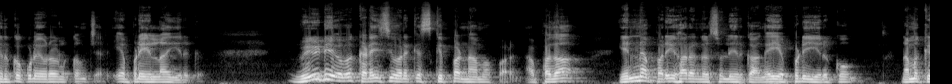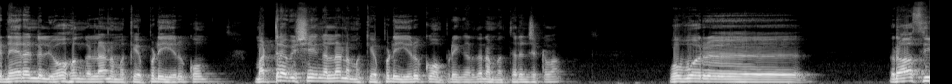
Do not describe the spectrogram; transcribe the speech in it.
இருக்கக்கூடியவர்களுக்கும் சரி எப்படியெல்லாம் இருக்குது வீடியோவை கடைசி வரைக்கும் ஸ்கிப் பண்ணாமல் பாருங்கள் அப்போ தான் என்ன பரிகாரங்கள் சொல்லியிருக்காங்க எப்படி இருக்கும்? நமக்கு நேரங்கள் யோகங்கள்லாம் நமக்கு எப்படி இருக்கும்? மற்ற விஷயங்கள்லாம் நமக்கு எப்படி இருக்கும் அப்படிங்கிறத நம்ம தெரிஞ்சுக்கலாம். ஒவ்வொரு ராசி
